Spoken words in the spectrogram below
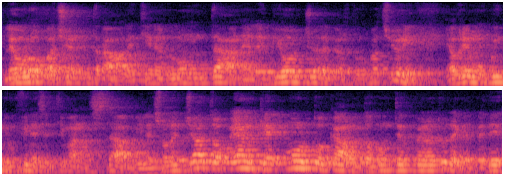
l'Europa centrale, tiene lontane le piogge, le perturbazioni e avremo quindi un fine settimana stabile, soleggiato e anche molto caldo con temperature che vedete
